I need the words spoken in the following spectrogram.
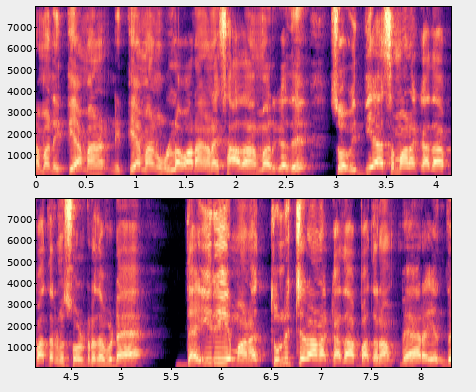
நம்ம நித்யா மேனன் நித்யா மேனன் உள்ளே வராங்கன்னே சாதாரணமாக இருக்காது. ஸோ வித்தியாசமான கதாபாத்திரம்னு சொல்கிறத விட தைரியமான துணிச்சலான கதாபாத்திரம். வேற எந்த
